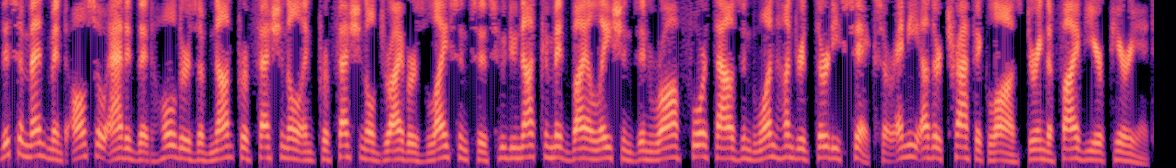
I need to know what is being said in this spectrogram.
This amendment also added that holders of non-professional and professional driver's licenses who do not commit violations in RA 4136 or any other traffic laws during the five-year period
